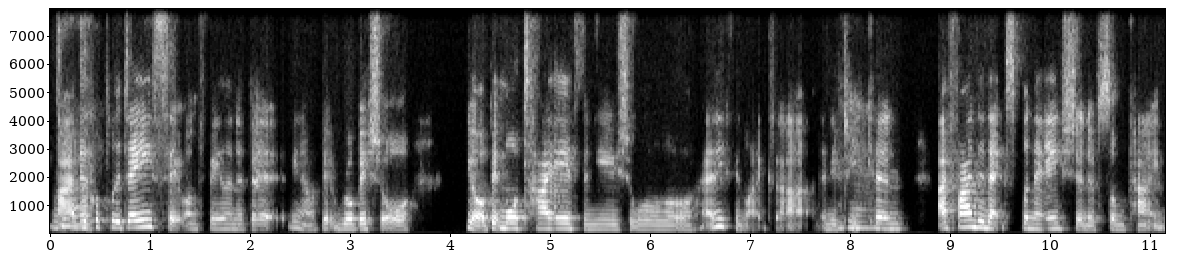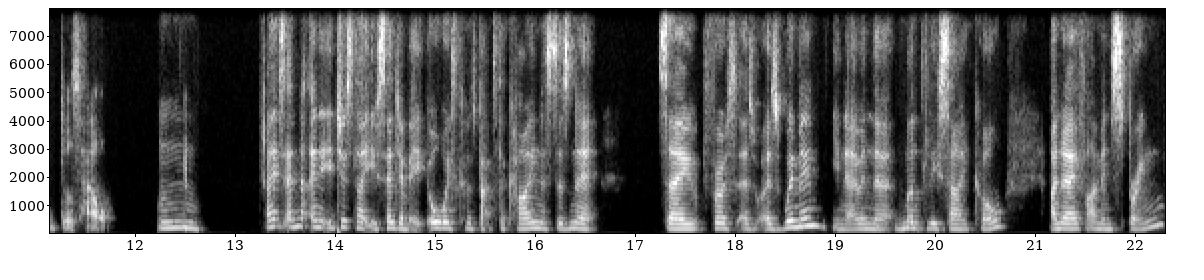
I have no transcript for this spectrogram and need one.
might have a couple of days sit I'm feeling a bit you know a bit rubbish or you know a bit more tired than usual or anything like that and if Yeah. you can I find an explanation of some kind does help Mm. And it's and, and it just like you said, Gemma, it always comes back to the kindness, doesn't it? So for us as as women, you know, in the, the monthly cycle, I know if I'm in spring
